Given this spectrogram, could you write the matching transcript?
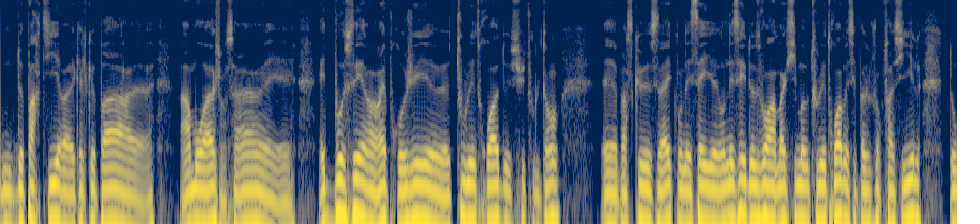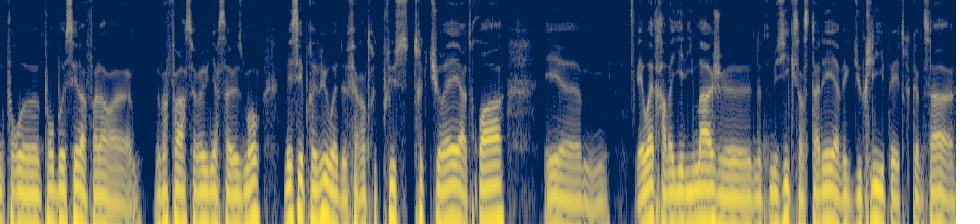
de partir quelque part un mois j'en sais rien et, et, de bosser un vrai projet tous les trois dessus tout le temps parce que c'est vrai qu'on essaye, on essaye de se voir un maximum tous les trois, mais c'est pas toujours facile. Donc pour, pour bosser, va falloir, va falloir se réunir sérieusement. Mais c'est prévu ouais, de faire un truc plus structuré à trois, et, euh, et ouais, travailler l'image, euh, notre musique, s'installer avec du clip et des trucs comme ça.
